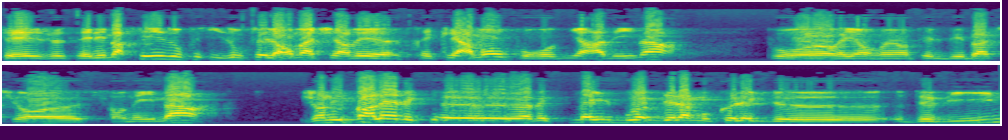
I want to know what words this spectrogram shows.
sais, je sais. Les Marseillais, ils ont fait, ils ont fait leur match, Hervé, euh, très clairement, pour revenir à Neymar, pour euh, réorienter le débat sur euh, sur Neymar. J'en ai parlé avec euh, avec Maïl Bouabdella, mon collègue de de Bein.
